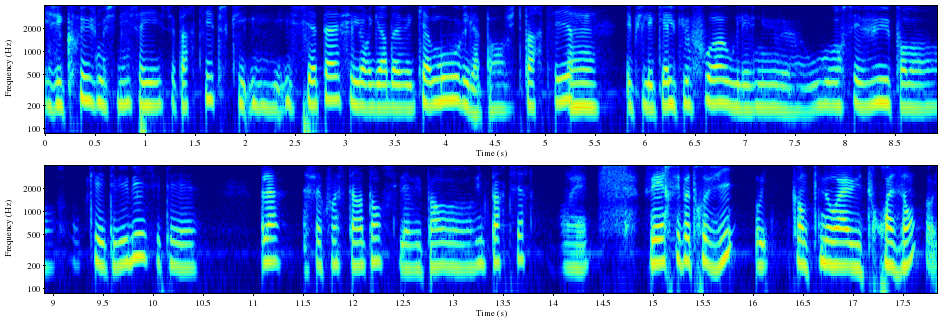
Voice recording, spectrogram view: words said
j'ai cru, je me suis dit, ça y est, c'est parti, parce qu'il s'y attache, il le regarde avec amour, il n'a pas envie de partir. Mmh. Et puis les quelques fois où il est venu, où on s'est vu pendant qu'il était bébé, c'était. Voilà, à chaque fois c'était intense, il n'avait pas envie de partir. Ouais. Vous avez refait votre vie Oui quand Noah a eu trois ans. Oui.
